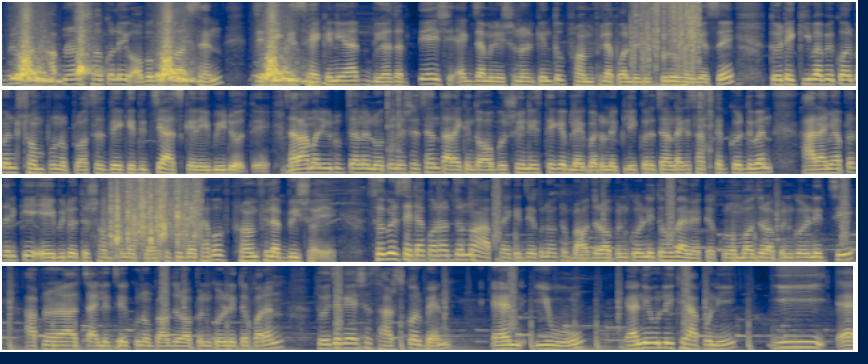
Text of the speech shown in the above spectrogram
Everyone আপনারা সকলেই অবগত আছেন যে ডিগ্রি সেকেন্ড ইয়ার দুই হাজার তেইশ এক্সামিনেশনের কিন্তু ফর্ম ফিল আপ অলরেডি শুরু হয়ে গেছে। তো এটা কীভাবে করবেন সম্পূর্ণ প্রসেস দেখিয়ে দিচ্ছি আজকের এই ভিডিওতে। যারা আমার ইউটিউব চ্যানেলে নতুন এসেছেন, তারা কিন্তু অবশ্যই নিচ থেকে ব্ল্যাক বাটনে ক্লিক করে চ্যানেলটাকে সাবস্ক্রাইব করে দিবেন। আর আমি আপনাদেরকে এই ভিডিওতে সম্পূর্ণ প্রসেসই দেখাবো ফর্ম ফিল আপ বিষয়ে। ছবির সেটা করার জন্য আপনাকে যে কোনো একটা ব্রাউজার ওপেন করে নিতে হবে। আমি একটা ক্রোম ব্রাউজার ওপেন করে নিচ্ছি। আপনারা চাইলে যে কোনো ব্রাউজার ওপেন করে নিতে পারেন। তো ওই জায়গায় এসে search N U N U লিখে আপনি ই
